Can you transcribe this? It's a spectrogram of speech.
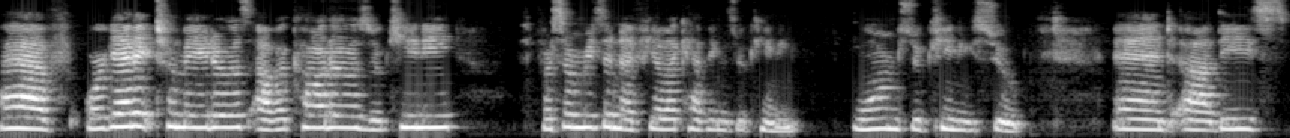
I have organic tomatoes, avocado, zucchini. For some reason, I feel like having zucchini, warm zucchini soup. And uh, these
